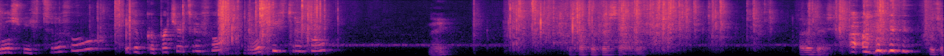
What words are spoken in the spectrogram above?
rosbief truffel. Ik heb carpaccio truffel. Rosbief truffel. Nee. Carpaccio pesto. Oh, dat is deze. Oh, oh. Goed zo.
